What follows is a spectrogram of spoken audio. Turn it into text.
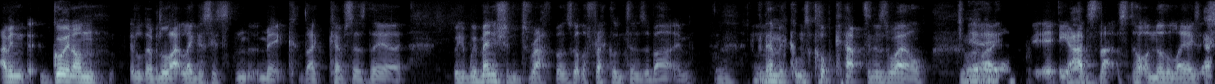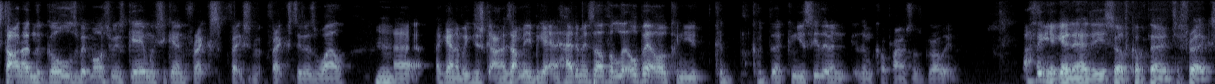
I mean, going on a bit like legacy, Mick, like Kev says there, we, we mentioned Rathbone's got the Frecklingtons about him. But then becomes club captain as well. Yeah, Like, it, it adds that sort of another layer. He started adding the goals a bit more to his game, which again Frex, Frex, Frex did as well. Hmm. Uh, again, are we just is that maybe getting ahead of myself a little bit, or can you could, could can you see them them comparisons growing? I think you're getting ahead of yourself comparing to Frex,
